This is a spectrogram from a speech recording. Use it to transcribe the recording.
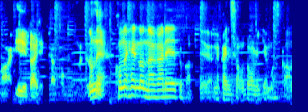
は入れ替えてきたと思うんだけどね。この辺の流れとかって中西さんはどう見てますか？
